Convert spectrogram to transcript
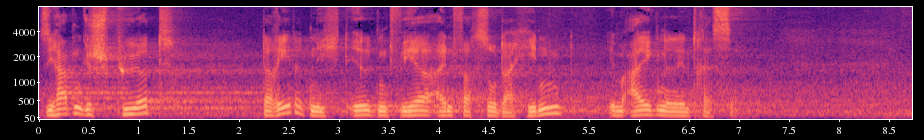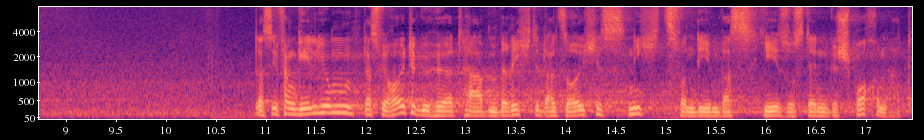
Sie haben gespürt, da redet nicht irgendwer einfach so dahin im eigenen Interesse. Das Evangelium, das wir heute gehört haben, berichtet als solches nichts von dem, was Jesus denn gesprochen hat.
